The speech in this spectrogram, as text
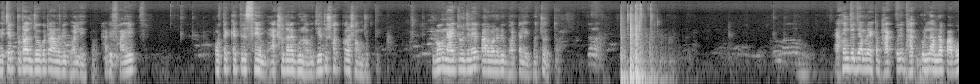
নিচের টোটাল যৌগটা আণবিক ভর লিখব থার্টি ফাইভ প্রত্যেক ক্ষেত্রে সেম একশো দ্বারা গুণ হবে, যেহেতু শতকরা সংযুক্তি। এবং নাইট্রোজেনের পারমাণবিক ভরটা লিখব চোদ্দ। এখন যদি আমরা একটা ভাগ করি, ভাগ করলে আমরা পাবো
